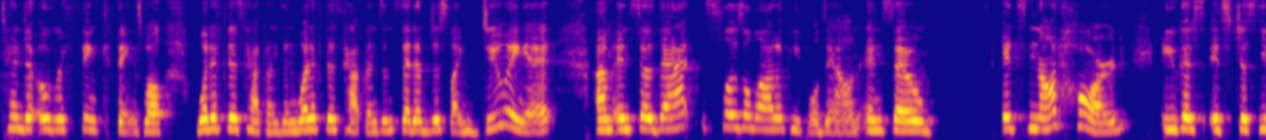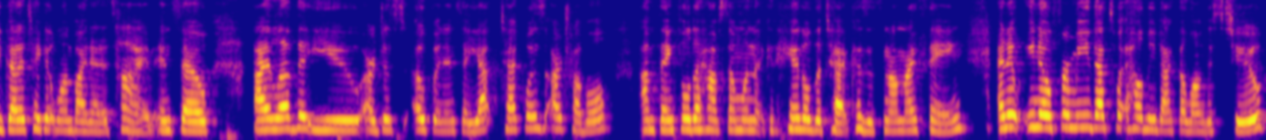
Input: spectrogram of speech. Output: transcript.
tend to overthink things. Well, what if this happens? And what if this happens instead of just like doing it? Um, and so that slows a lot of people down. And so it's not hard. You guys it's just you've got to take it one bite at a time. And so i love that you are just open and say yep tech was our trouble. I'm thankful to have someone that could handle the tech because it's not my thing. And it you know for me that's what held me back the longest too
